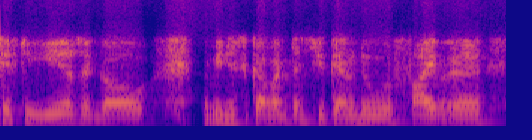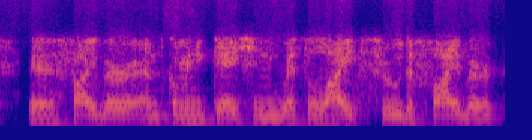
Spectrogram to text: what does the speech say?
50 years ago, we discovered that you can do fiber, uh, fiber and communication with light through the fiber.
